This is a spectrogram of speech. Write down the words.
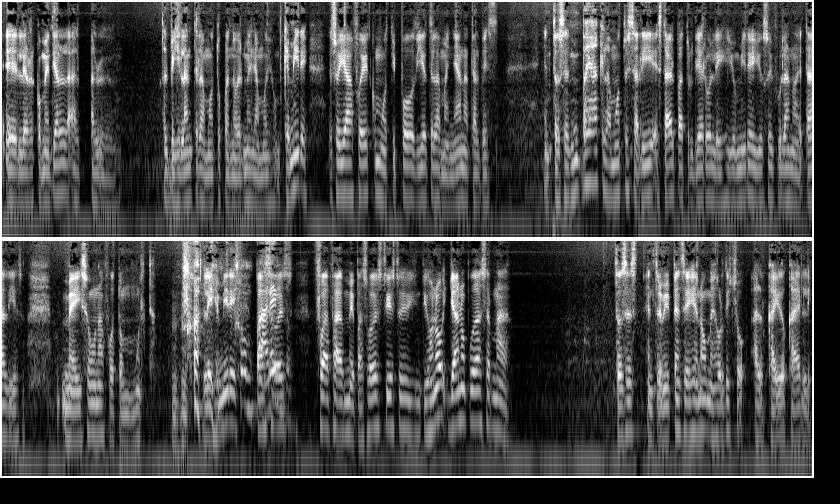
eh, le recomendé al, al, al- al vigilante de la moto cuando él me llamó, dijo, que mire, eso ya fue como tipo 10 de la mañana tal vez. Entonces, vaya que la moto y salí, estaba el patrullero, le dije yo, mire, yo soy fulano de tal y eso. Me hizo una fotomulta. Le dije, mire, pasó Comparendo. eso, fue- fue- me pasó esto y esto. Y dijo, no, ya no puedo hacer nada. Entonces, entre mí pensé, dije, no, mejor dicho, al caído caerle.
